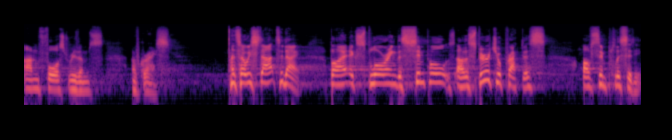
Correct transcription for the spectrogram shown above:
unforced rhythms of grace. And so we start today by exploring the simple, uh, the spiritual practice of simplicity.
